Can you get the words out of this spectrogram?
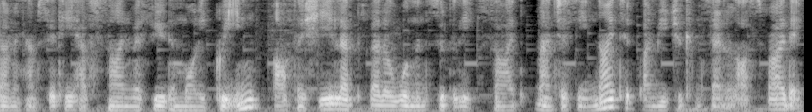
Birmingham City have signed midfielder Molly Green after she left fellow Women's Super League side Manchester United by mutual consent last Friday.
